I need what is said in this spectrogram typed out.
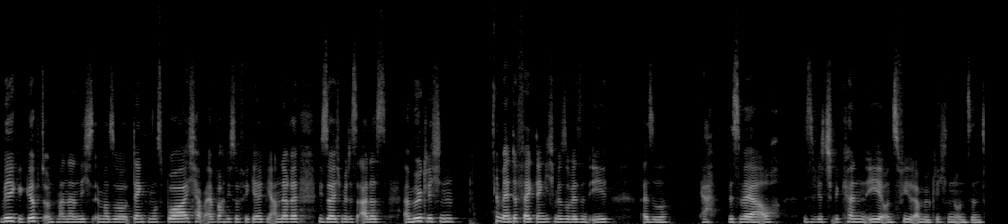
Wege gibt und man dann nicht immer so denken muss, boah, ich habe einfach nicht so viel Geld wie andere, wie soll ich mir das alles ermöglichen? Im Endeffekt denke ich mir so, wir sind eh, also ja, wissen wir ja auch, wir, wir können eh uns viel ermöglichen und sind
